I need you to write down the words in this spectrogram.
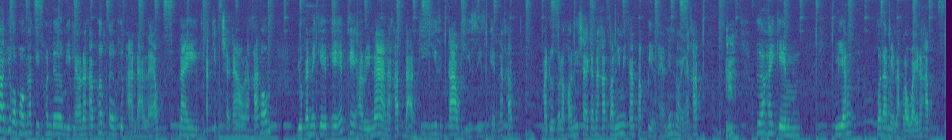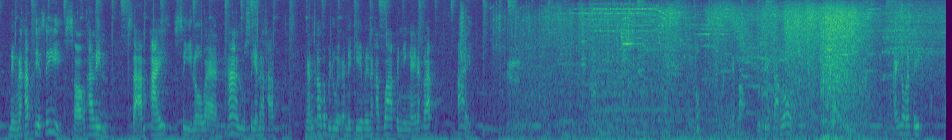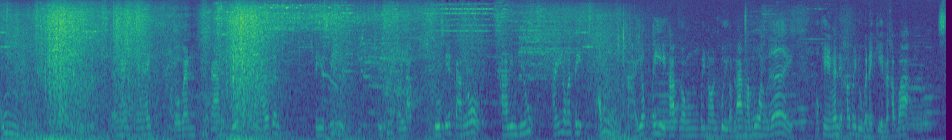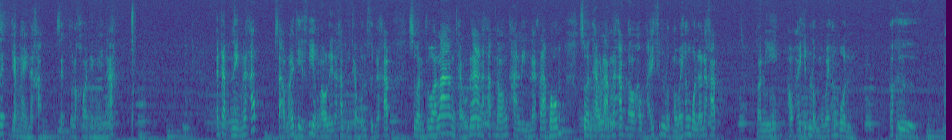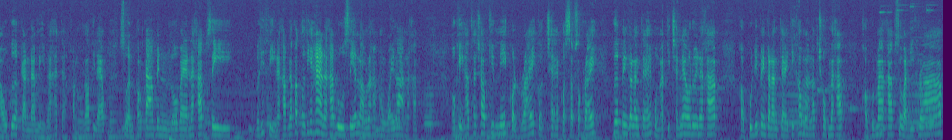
ครับอยู่กับผมอากิจคนเดิมอีกแล้วนะครับ เพิ่มเติมคือผ่านด่านแล้วในอากิจชาแนลนะครับผมอยู่กันในเกม AFK Arena นะครับ ด่านที่ 29ขีด41 นะครับ มาดูตัวละครที่ใช้กันนะครับ ตอนนี้มีการปรับเปลี่ยนแผนนิดหน่อยนะครับ เพื่อให้เกมเลี้ยงตัวดาเมจหลักเราไว้นะครับ 1 นะครับเทซี่2ทาริน 3 ไอซ์4โลแวน5ลูเซียนนะครับ งั้นเข้ากันไปดูกันในเกมเลยนะครับ ว่าเป็นยังไงนะครับไป ต่อลูเซียนกลางโลก ไอซ์โนอันติปุ้มแล้วไงยังไงโลแวนกลางยุควางเอาให้เพื่อนเทซี่เทซี่ปล่อยหลับลูเซียสกลางโลก คารินฮิวไอซ์ลงอันติปุ้มหายยกตี้ครับ ลองไปนอนคุยกับร่างมะม่วงเลย โอเค งั้นเดี๋ยวเข้าไปดูกันในเกมนะครับว่าเซตยังไงนะครับ เซตตัวละครยังไงนะ อันดับหนึ่งนะครับ สาวน้อยเทซี่ของเราเลยนะครับ อยู่แถวบนสุดนะครับ ส่วนตัวล่างแถวหน้านะครับ น้องทารินนะครับผมส่วนแถวหลังนะครับ เราเอาไอซ์ขึ้นหลบมาไว้ข้างบนแล้วนะครับ ตอนนี้เอาไอซ์ขึ้นหลบมาไว้ข้างบน ก็คือเอาเพื่อกันดาเมจนะฮะจากฝั่งรอบที่แล้ว ส่วนตรงกลางเป็นโลแวนนะครับ C ตัวที่ 4 นะครับ แล้วก็ตัวที่ 5 นะครับลูเซียนเรานะครับเอาไว้ล่างนะครับ โอเคครับ ถ้าชอบคลิปนี้กดไลค์กดแชร์กด Subscribe เพื่อเป็นกำลังใจให้ผมอากิจชาแนลด้วยนะครับ ขอบคุณที่เป็นกำลังใจที่เข้ามารับชมนะครับ ขอบคุณมากครับ สวัสดีครับ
